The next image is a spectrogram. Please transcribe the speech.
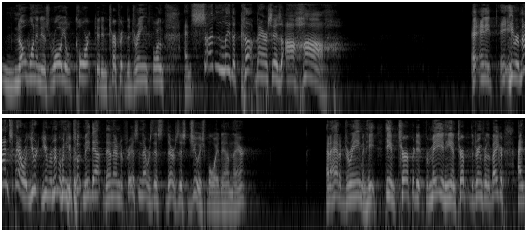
no one in his royal court could interpret the dream for them. And suddenly the cupbearer says, Aha. And, and he, he reminds Pharaoh, you, you remember when you put me down, down there in the prison? There was, this, there was this Jewish boy down there. And I had a dream, and he, he interpreted it for me, and he interpreted the dream for the baker. And,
